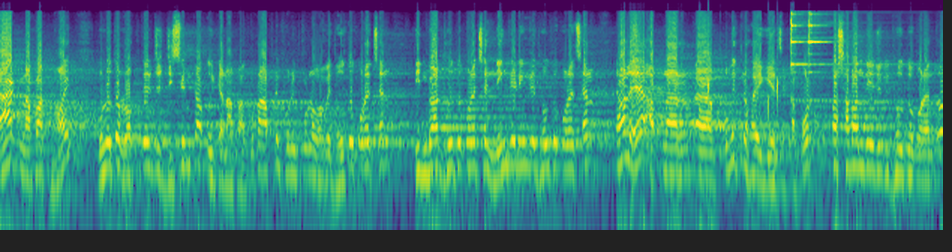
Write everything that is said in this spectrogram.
দাগ নাপাক নয়, মূলত রক্তের যে জিসিমটা ওইটা নাপাক। ওটা আপনি পরিপূর্ণভাবে ধৌত করেছেন, তিনবার ধৌত করেছেন, নিংড়ে নিংড়ে ধৌত করেছেন, তাহলে আপনার পবিত্র হয়ে গিয়েছে কাপড়। বা সাবান দিয়ে যদি ধৌত করেন, তো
